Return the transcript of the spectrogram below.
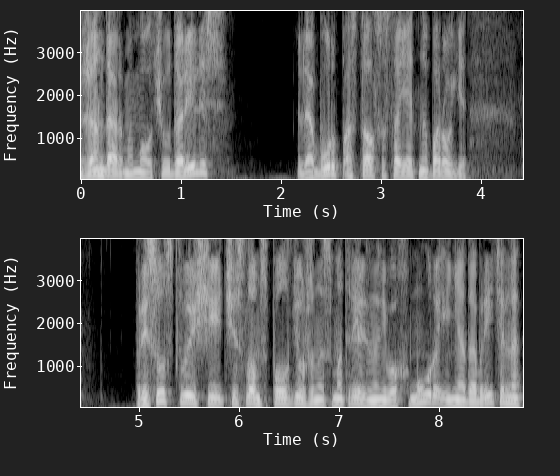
Жандармы молча удалились. Лябурб остался стоять на пороге. Присутствующие числом с полдюжины смотрели на него хмуро и неодобрительно.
